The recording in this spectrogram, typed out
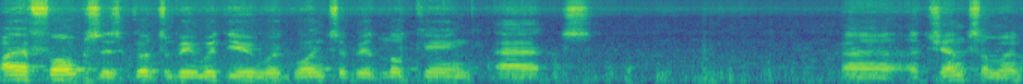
Hi, folks. It's good to be with you. We're going to be looking at uh, a gentleman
